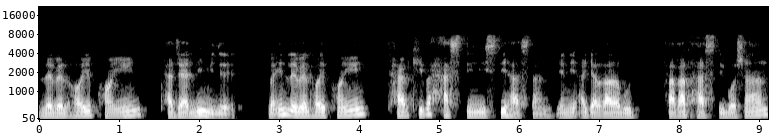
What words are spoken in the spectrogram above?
لول های پایین تجلی میده و این لول های پایین ترکیب هستی نیستی هستند یعنی اگر قرار بود فقط هستی باشن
